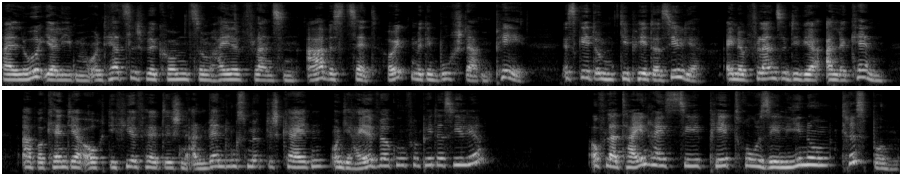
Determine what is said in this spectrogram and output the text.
Hallo ihr Lieben und herzlich willkommen zum Heilpflanzen A bis Z, heute mit dem Buchstaben P. Es geht um die Petersilie, eine Pflanze, die wir alle kennen. Aber kennt ihr auch die vielfältigen Anwendungsmöglichkeiten und die Heilwirkung von Petersilie? Auf Latein heißt sie Petroselinum crispum.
